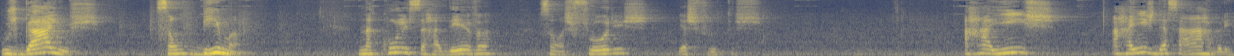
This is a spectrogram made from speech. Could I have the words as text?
Os galhos são Bhima. Nakula e Saradeva são as flores e as frutas. A raiz, a raiz dessa árvore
